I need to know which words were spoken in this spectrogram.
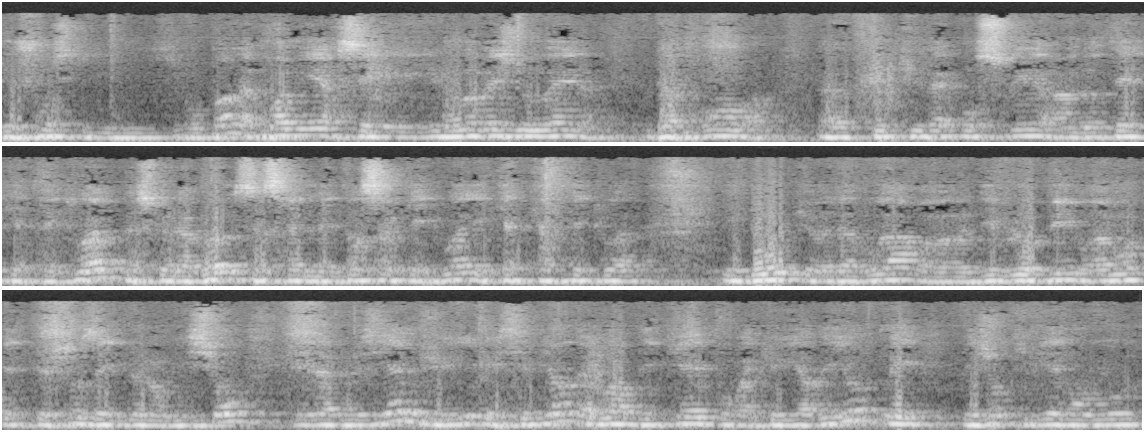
deux choses qui ne vont pas. La première, c'est une mauvaise nouvelle d'apprendre euh, que tu vas construire un hôtel 4 étoiles, parce que la bonne, ça serait de mettre un 5 étoiles et 4 4 étoiles. Et donc euh, d'avoir euh, développé vraiment quelque chose avec de l'ambition. Et la deuxième, je lui ai dit, mais c'est bien d'avoir des quais pour accueillir des yachts, mais les gens qui viennent en yacht,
